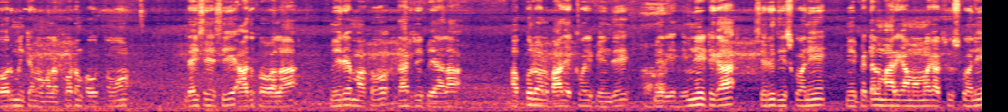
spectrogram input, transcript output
గవర్నమెంటే మమ్మల్ని కూటమి ప్రభుత్వము దయచేసి ఆదుకోవాలా. మీరే మాకు దారి చూపించాలా అప్పుల బాధ ఎక్కువైపోయింది. మీరు ఇమ్మీడియట్గా చర్య తీసుకొని మీ బిడ్డల మారిగా మమ్మల్ని గారు చూసుకొని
